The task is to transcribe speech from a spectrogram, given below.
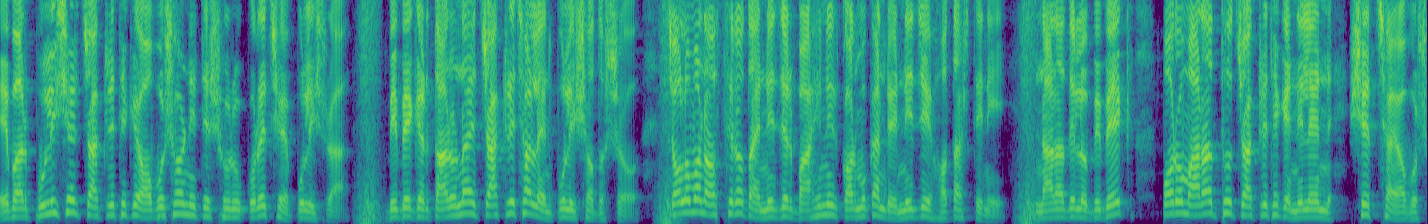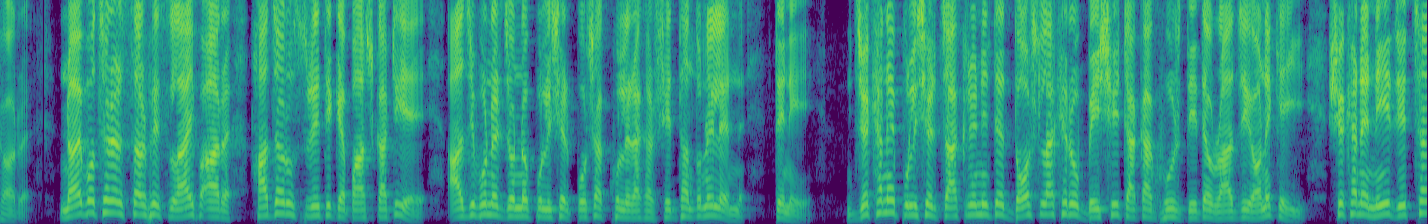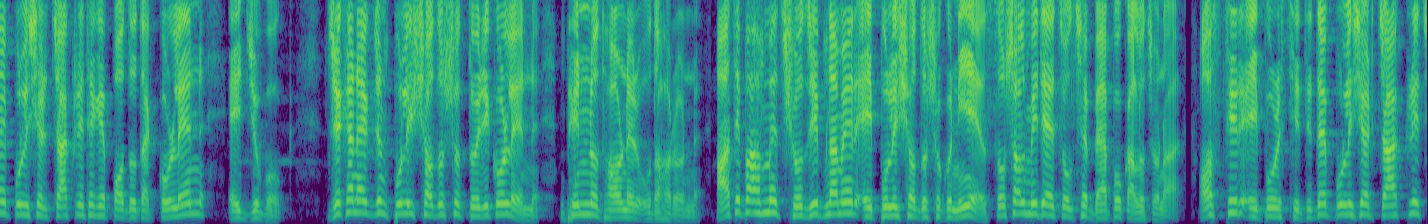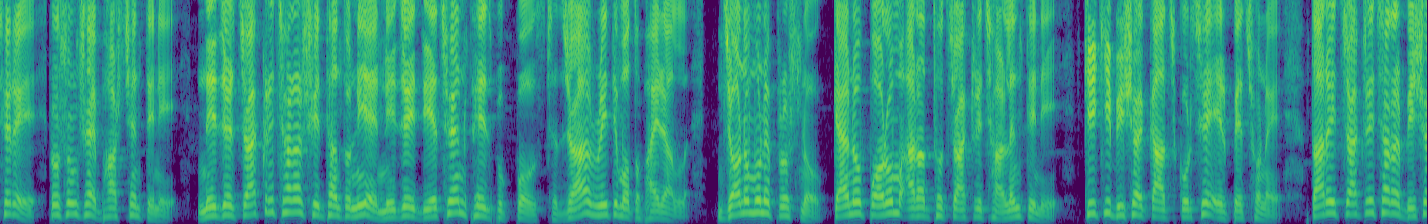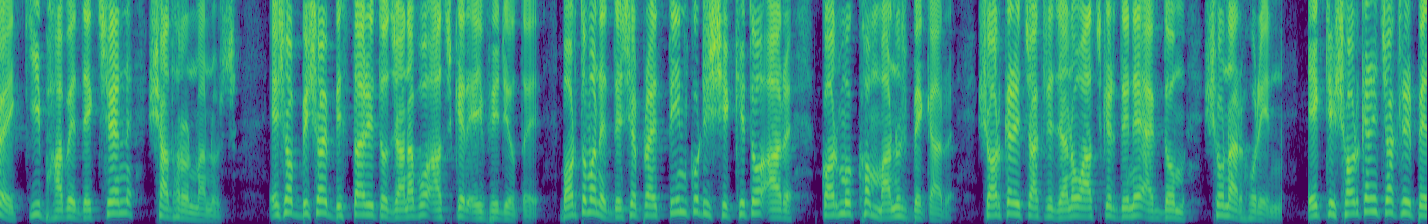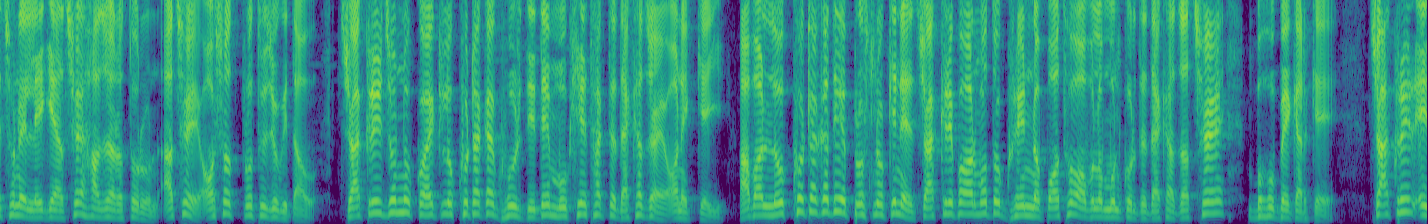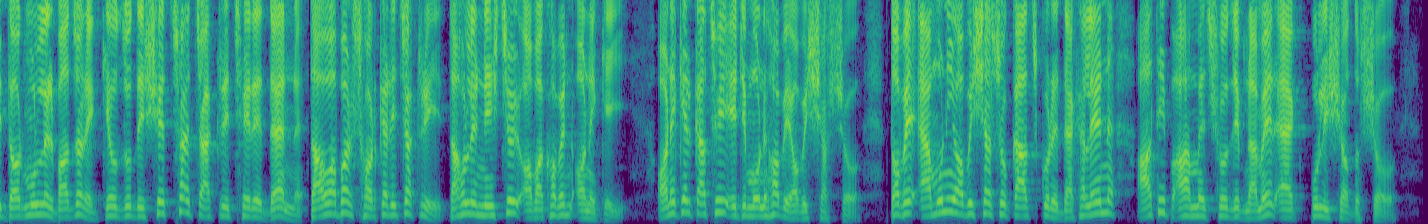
এবার পুলিশের চাকরি থেকে অবসর নিতে শুরু করেছে পুলিশরা। বিবেকের তাড়নায় চাকরি ছাড়লেন পুলিশ সদস্য। চলমান অস্থিরতায় নিজের বাহিনীর কর্মকাণ্ডে নিজে হতাশ তিনি। নাড়া দিল বিবেক, পরম আরাধ্য চাকরি থেকে নিলেন স্বেচ্ছায় অবসর। নয় বছরের সার্ভিস লাইফ আর হাজারো স্মৃতিকে পাশ কাটিয়ে আজীবনের জন্য পুলিশের পোশাক খুলে রাখার সিদ্ধান্ত নিলেন তিনি। যেখানে পুলিশের চাকরি নিতে দশ লাখেরও বেশি টাকা ঘুষ দিতেও রাজি অনেকেই, সেখানে নিজ ইচ্ছায় পুলিশের চাকরি থেকে পদত্যাগ করলেন এই যুবক। যেখানে একজন পুলিশ সদস্য তৈরি করলেন, ভিন্ন ধরনের উদাহরণ। আতিফ আহমেদ সজীব নামের এই পুলিশ সদস্যকে নিয়ে সোশ্যাল মিডিয়ায় চলছে ব্যাপক আলোচনা। অস্থির এই পরিস্থিতিতে পুলিশের চাকরি ছেড়ে প্রশংসায় ভাসছেন তিনি। নিজের চাকরি ছাড়ার সিদ্ধান্ত নিয়ে নিজেই দিয়েছেন ফেসবুক পোস্ট যা রীতিমতো ভাইরাল জনমনে প্রশ্ন, কেন পরম আরাধ্য চাকরি ছাড়লেন তিনি? কি কি বিষয় কাজ করছে এর পেছনে? তার এই চাকরি ছাড়ার বিষয়ে কীভাবে দেখছেন সাধারণ মানুষ? এসব বিষয় বিস্তারিত জানাব আজকের এই ভিডিওতে। বর্তমানে দেশে প্রায় তিন কোটি শিক্ষিত আর কর্মক্ষম মানুষ বেকার। সরকারি চাকরি যেন আজকের দিনে একদম সোনার হরিণ। একটি সরকারি চাকরির পেছনে লেগে আছে হাজারো তরুণ। আছে অসৎ প্রতিযোগিতাও। চাকরির জন্য কয়েক লক্ষ টাকা ঘুষ দিতে মুখিয়ে থাকতে দেখা যায় অনেককেই। আবার লক্ষ টাকা দিয়ে প্রশ্ন কিনে চাকরি পাওয়ার মতো ঘৃণ্য পথও অবলম্বন করতে দেখা যাচ্ছে বহু বেকারকে। চাকরির এই দরমূল্যের বাজারে কেউ যদি স্বেচ্ছায় চাকরি ছেড়ে দেন, তাও আবার সরকারি চাকরি, তাহলে নিশ্চয়ই অবাক হবেন অনেকেই। অনেকের কাছেই এটি মনে হবে অবিশ্বাস্য। তবে এমনই অবিশ্বাস্য কাজ করে দেখালেন আতিফ আহমেদ সজীব নামের এক পুলিশ সদস্য।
